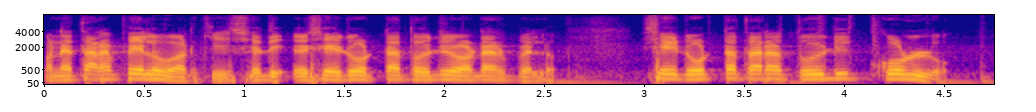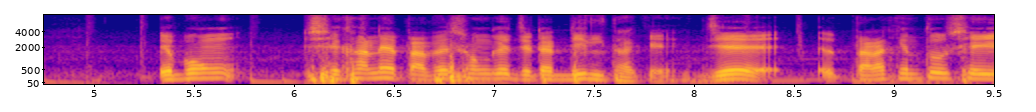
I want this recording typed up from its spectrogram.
মানে তারা পেল আর কি সেই রোডটা তৈরির অর্ডার পেল। সেই রোডটা তারা তৈরি করল। এবং সেখানে তাদের সঙ্গে যেটা ডিল থাকে, যে তারা কিন্তু সেই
